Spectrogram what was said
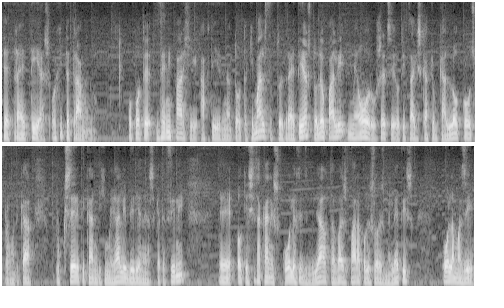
τετραετίας, όχι τετράμινο. Οπότε δεν υπάρχει αυτή η δυνατότητα. Και μάλιστα το τετραετίας το λέω πάλι με όρους, έτσι, ότι θα έχεις κάποιον καλό coach πραγματικά που ξέρει τι κάνει και έχει μεγάλη εμπειρία να σε κατευθύνει, ε, ότι εσύ θα κάνεις όλη αυτή τη δουλειά, ότι θα βάζεις πάρα πολλές ώρες μελέτης, όλα μαζί.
